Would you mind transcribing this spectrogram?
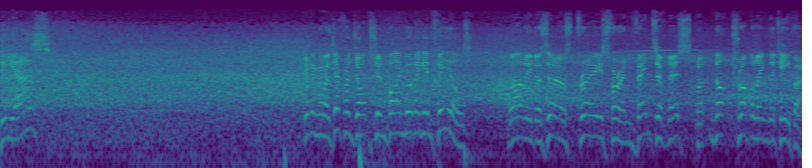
Diaz. Giving them a different option by moving in field. Well, he deserves praise for inventiveness, but not troubling the keeper.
